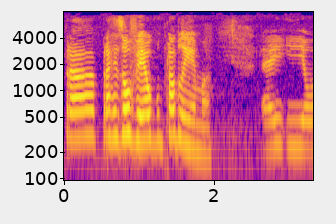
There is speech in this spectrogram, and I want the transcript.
para resolver algum problema. É, e eu,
